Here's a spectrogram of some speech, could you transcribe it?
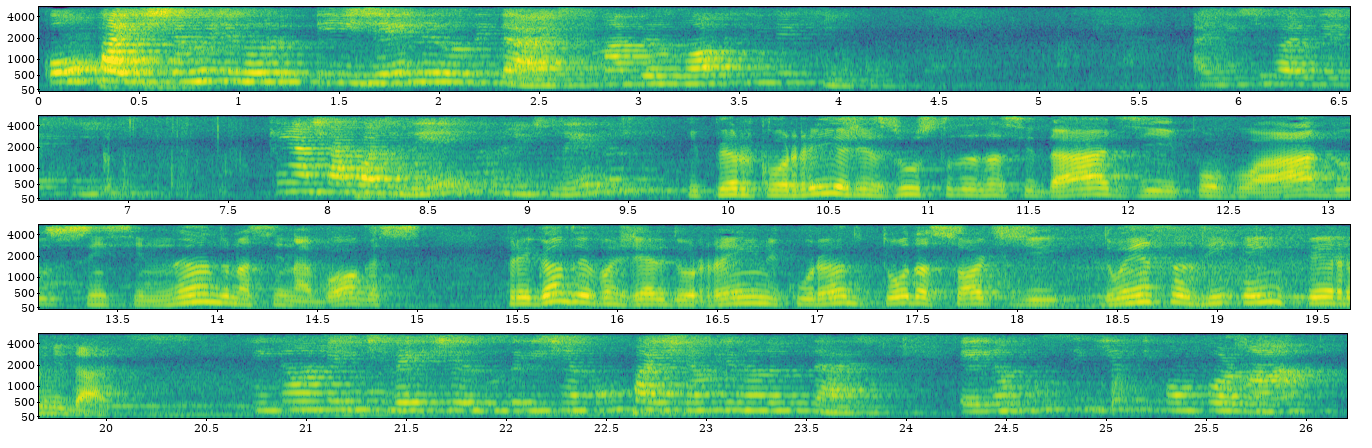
Compaixão e generosidade. Mateus 9, 35. A gente vai ver aqui. Quem achar pode ler, por gentileza. E percorria Jesus todas as cidades e povoados, ensinando nas sinagogas, pregando o evangelho do reino e curando toda sorte de doenças e enfermidades. Então aqui a gente vê que Jesus ele tinha compaixão e generosidade. Ele não conseguia se conformar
